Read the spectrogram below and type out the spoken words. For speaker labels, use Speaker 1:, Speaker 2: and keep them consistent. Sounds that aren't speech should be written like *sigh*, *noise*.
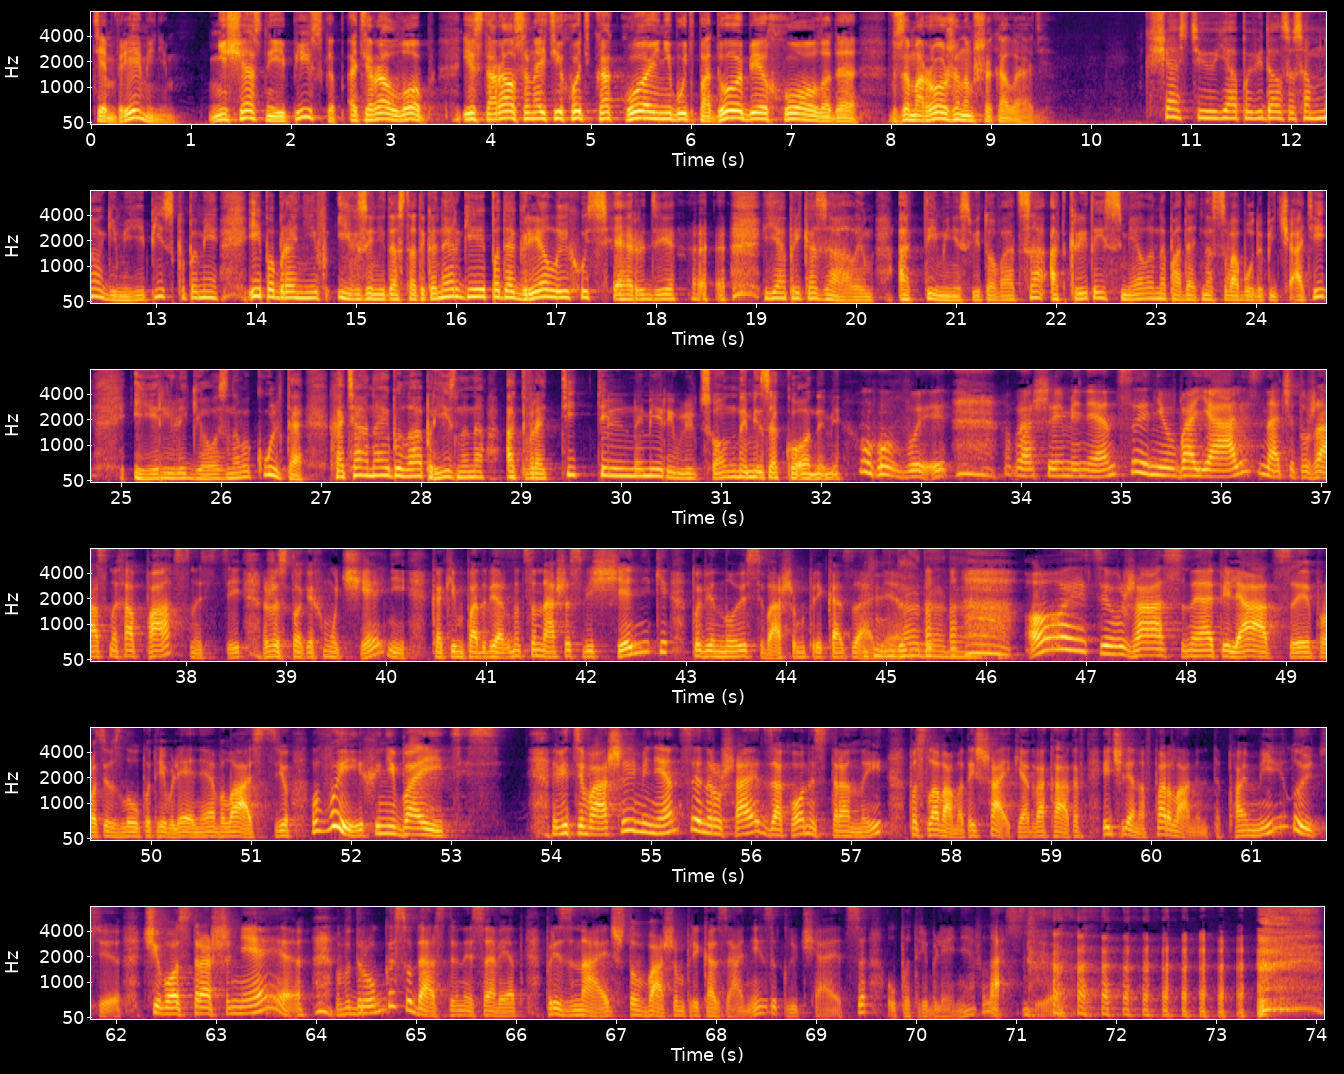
Speaker 1: Тем временем несчастный епископ отирал лоб и старался найти хоть какое-нибудь подобие холода в замороженном шоколаде.
Speaker 2: К счастью, я повидался со многими епископами и, побронив их за недостаток энергии, подогрел их усердие. *laughs* Я приказал им от имени святого отца открыто и смело нападать на свободу печати и религиозного культа, хотя она и была признана отвратительной удивительными революционными законами.
Speaker 3: Увы, ваши эминенции не убоялись, значит, ужасных опасностей, жестоких мучений, каким подвергнутся наши священники, повинуясь вашим приказаниям.
Speaker 2: Да, да, да. *laughs*
Speaker 3: О, эти ужасные апелляции против злоупотребления властью, вы их не боитесь? Ведь ваша имененция нарушает законы страны, по словам этой шайки адвокатов и членов парламента. Помилуйте, чего страшнее? Вдруг Государственный совет признает, что в вашем приказании заключается употребление власти. *laughs*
